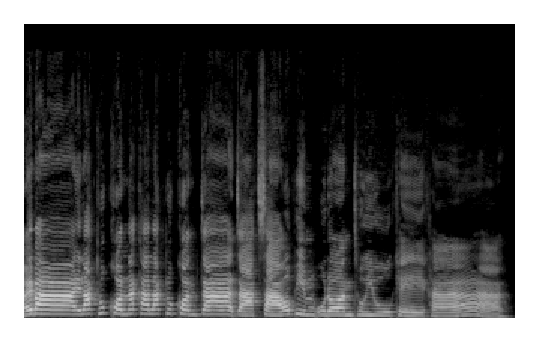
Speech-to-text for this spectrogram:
บายบายรักทุกคนนะคะ รักทุกคนจ้าจากสาวพิมพ์อุดรทูยูเคค่ะ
